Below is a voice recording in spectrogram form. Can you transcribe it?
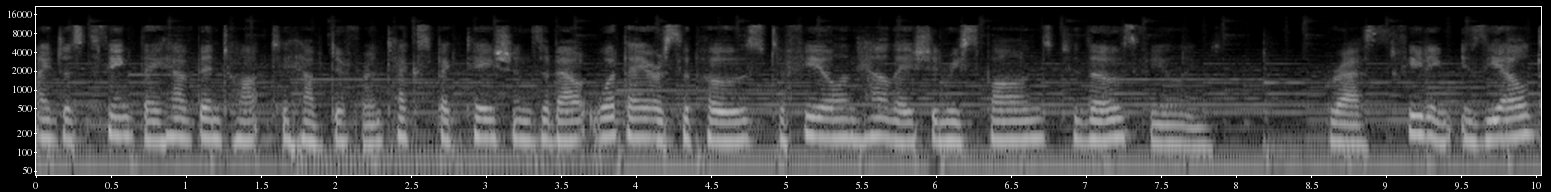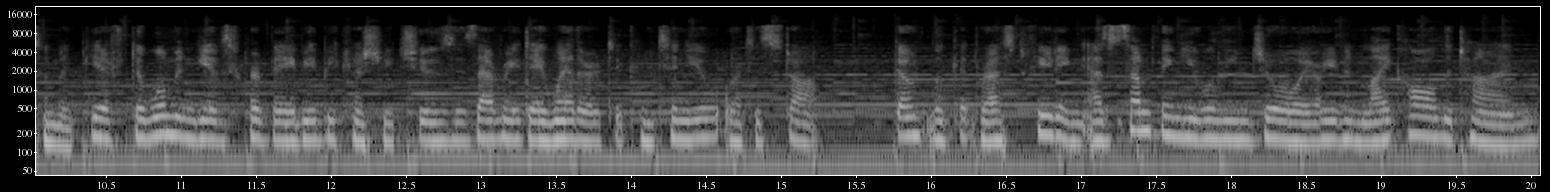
I just think they have been taught to have different expectations about what they are supposed to feel and how they should respond to those feelings. Breastfeeding is the ultimate gift a woman gives her baby because she chooses every day whether to continue or to stop. Don't look at breastfeeding as something you will enjoy or even like all the time,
